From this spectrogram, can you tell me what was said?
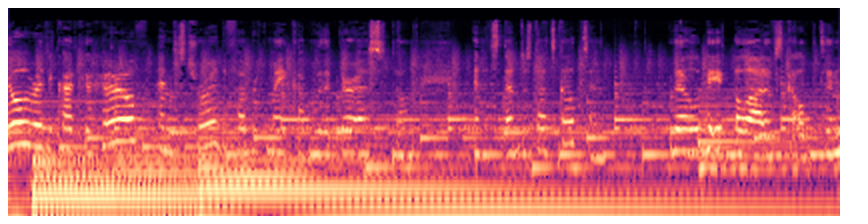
I already cut her hair off and destroyed the fabric makeup with a pure acetone, and it's time to start sculpting. There will be a lot of sculpting.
